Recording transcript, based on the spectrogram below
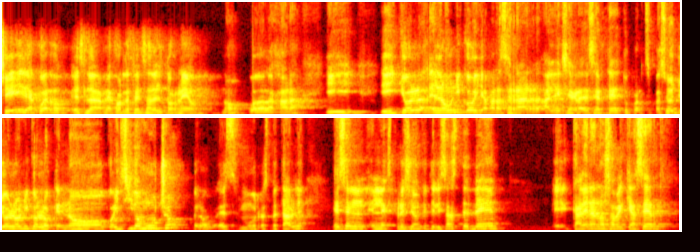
Sí, de acuerdo, es la mejor defensa del torneo, ¿no? Guadalajara. Y, yo en lo único, ya para cerrar, Alex, y agradecerte tu participación, yo lo único en lo que no coincido mucho, pero es muy respetable, es en, la expresión que utilizaste de eh, cadena no sabe qué hacer.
